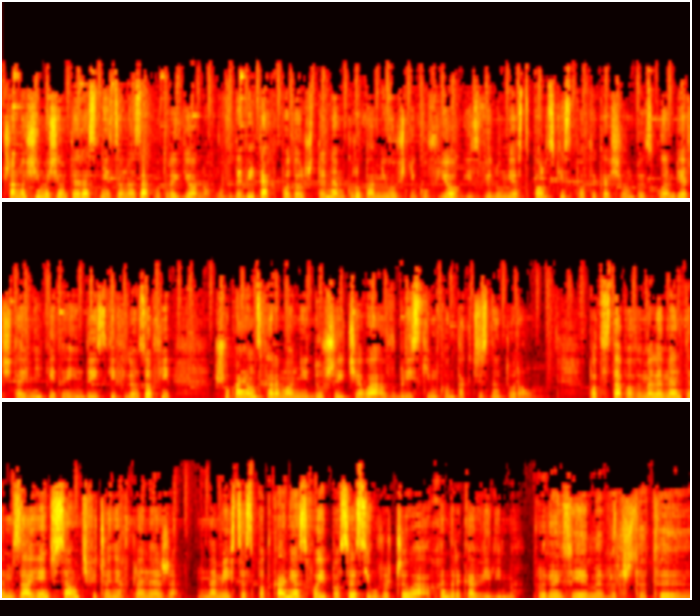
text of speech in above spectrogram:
Przenosimy się teraz nieco na zachód regionu. W Dywitach pod Olsztynem grupa miłośników jogi z wielu miast Polski spotyka się, by zgłębiać tajniki tej indyjskiej filozofii, szukając harmonii duszy i ciała w bliskim kontakcie z naturą. Podstawowym elementem zajęć są ćwiczenia w plenerze. Na miejsce spotkania swojej posesji użyczyła Henryka Wilim. Organizujemy warsztaty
